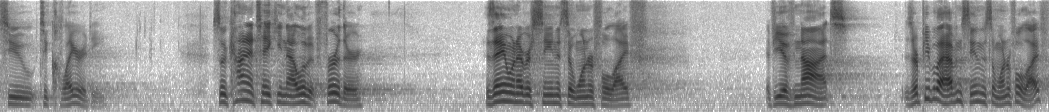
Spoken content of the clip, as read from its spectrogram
to, to clarity. So, kind of taking that a little bit further, has anyone ever seen It's a Wonderful Life? If you have not, is there people that haven't seen It's a Wonderful Life?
